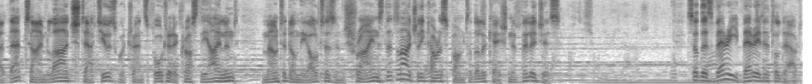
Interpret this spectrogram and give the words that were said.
At that time, large statues were transported across the island, mounted on the altars and shrines that largely correspond to the location of villages. So there's very, very little doubt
